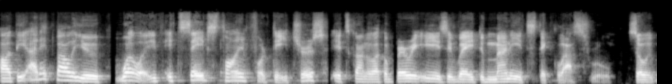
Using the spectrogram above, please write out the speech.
Uh, the added value, well, it, it saves time for teachers. It's kind of like a very easy way to manage the classroom. So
